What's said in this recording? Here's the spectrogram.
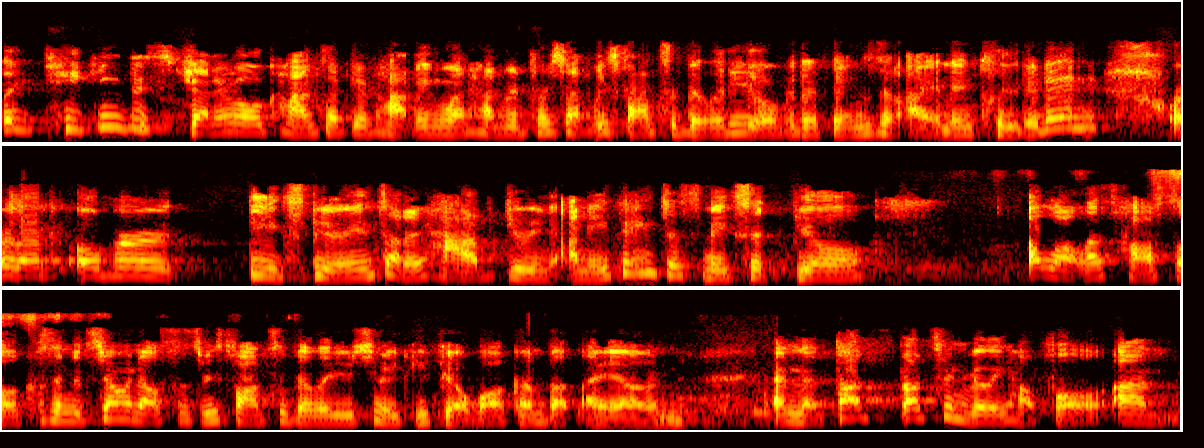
like taking this general concept of having 100% responsibility over the things that I am included in, or like over the experience that I have doing anything, just makes it feel a lot less hostile because then it's no one else's responsibility to make you feel welcome but my own, and that, that's that's been really helpful. Um,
